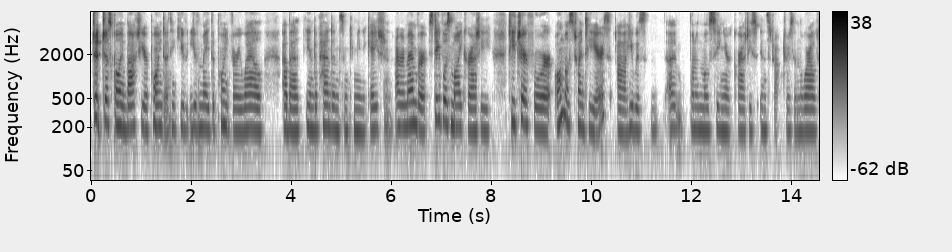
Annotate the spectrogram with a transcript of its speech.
Just going back to your point, I think you've you've made the point very well about independence and communication. I remember Steve was my karate teacher for almost 20 years. Uh, he was uh, one of the most senior karate instructors in the world,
